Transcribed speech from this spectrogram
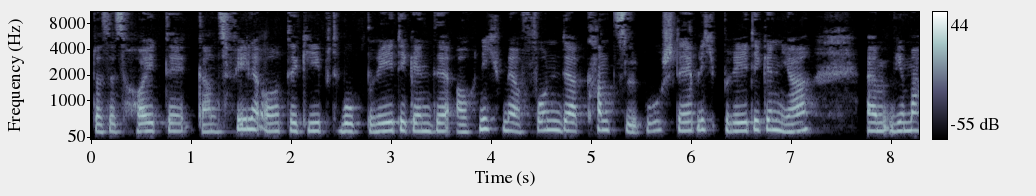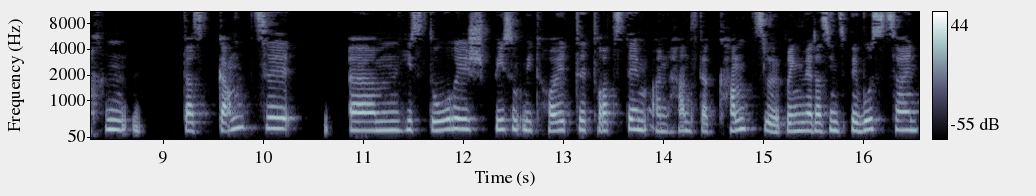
dass es heute ganz viele Orte gibt, wo Predigende auch nicht mehr von der Kanzel buchstäblich predigen. Ja, ähm, wir machen das Ganze ähm, historisch bis und mit heute trotzdem anhand der Kanzel bringen wir das ins Bewusstsein,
